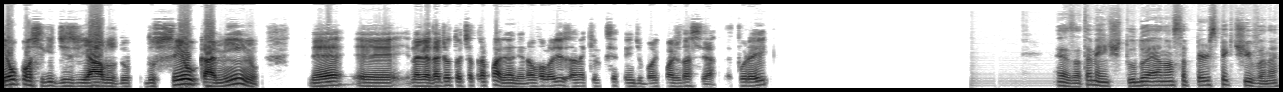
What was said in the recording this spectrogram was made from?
eu conseguir desviá-los do, do seu caminho, né, é, na verdade eu estou te atrapalhando e não valorizando aquilo que você tem de bom e que pode dar certo. É por aí. Exatamente. Tudo é a nossa perspectiva, né?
